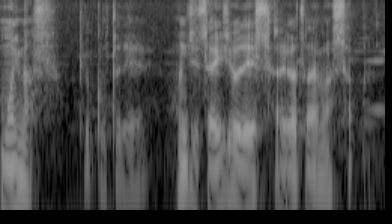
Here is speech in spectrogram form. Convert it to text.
思います。ということで、本日は以上です。ありがとうございました。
